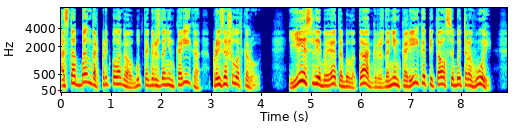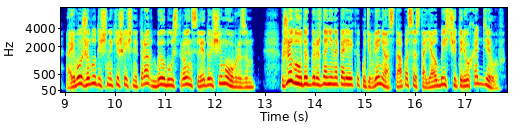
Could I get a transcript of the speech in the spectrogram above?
Остап Бендер предполагал, будто гражданин Корейка произошел от коровы. Если бы это было так, гражданин Корейка питался бы травой, а его желудочно-кишечный тракт был бы устроен следующим образом. Желудок гражданина Корейка, к удивлению Остапа, состоял бы из четырех отделов.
